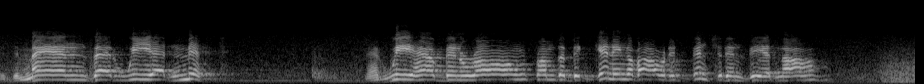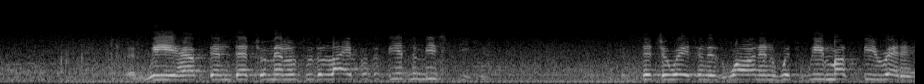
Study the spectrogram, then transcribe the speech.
It demands that we admit that we have been wrong from the beginning of our adventure in Vietnam, that we have been detrimental to the life of the Vietnamese people. The situation is one in which we must be ready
